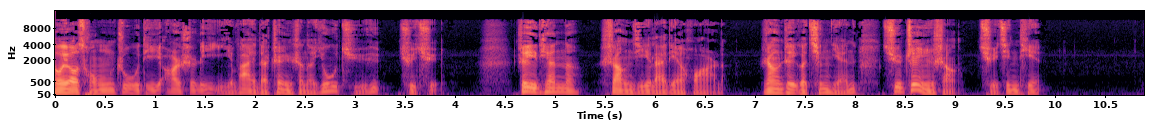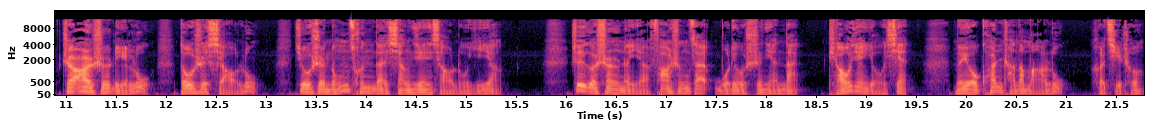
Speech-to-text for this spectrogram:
都要从驻地二十里以外的镇上的邮局去取。这一天呢，上级来电话了，让这个青年去镇上取津贴。这二十里路都是小路，就是农村的乡间小路一样。这个事儿呢，也发生在五六十年代，条件有限，没有宽敞的马路和汽车。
